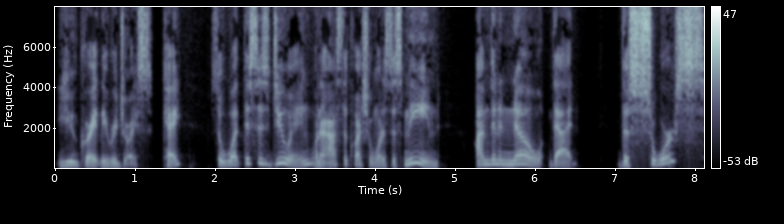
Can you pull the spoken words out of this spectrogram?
you greatly rejoice. Okay. So what this is doing, when I ask the question, what does this mean? I'm going to know that the source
